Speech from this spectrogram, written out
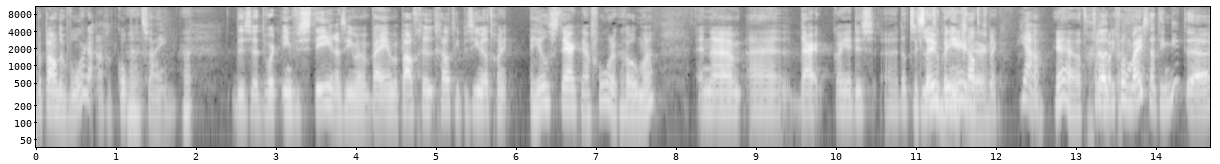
bepaalde woorden aan gekoppeld zijn. Dus het woord investeren zien we bij een bepaald geldtype zien we dat gewoon heel sterk naar voren komen. En uh, uh, daar kan je dus, uh, dat is, is het leuke in geldgesprek. Ja, ja wat grappig. Die, volgens mij staat hij niet, uh,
